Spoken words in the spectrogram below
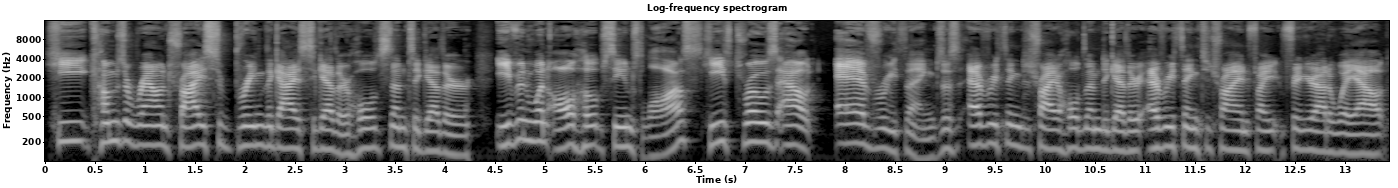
he comes around, tries to bring the guys together, holds them together, even when all hope seems lost. He throws out everything, just everything to try to hold them together, everything to try and fight, figure out a way out,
